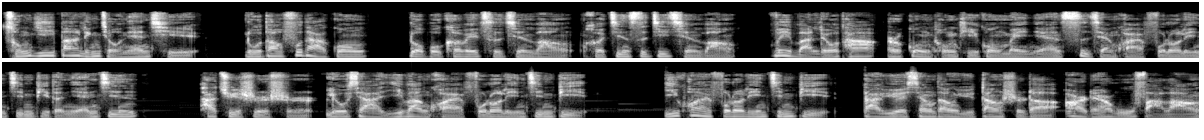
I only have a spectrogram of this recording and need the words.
从1809年起。鲁道夫大公、洛布科维茨亲王和金斯基亲王为挽留他而共同提供每年四千块弗罗林金币的年金。他去世时留下一万块弗罗林金币，一块弗罗林金币大约相当于当时的二点五法郎，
